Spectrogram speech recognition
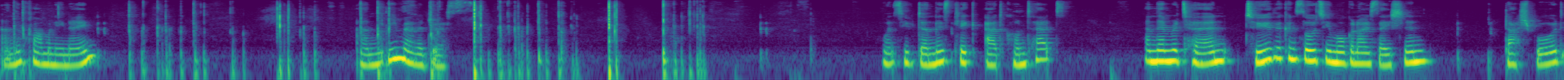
and the family name and the email address. Once you've done this, click Add Contact and then return to the consortium organisation dashboard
